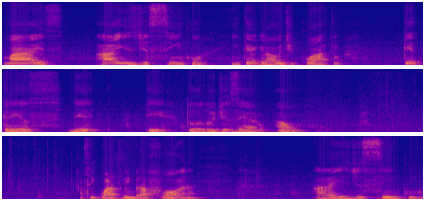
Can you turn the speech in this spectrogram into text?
mais raiz de 5 integral de 4 t3 dt, tudo de 0 a 1. Esse 4 vem para fora, raiz de 5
